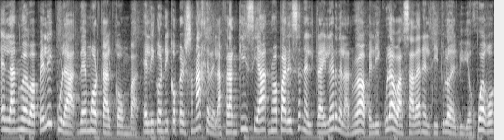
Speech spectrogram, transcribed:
en la nueva película de Mortal Kombat? El icónico personaje de la franquicia no aparece en el tráiler de la nueva película basada en el título del videojuego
